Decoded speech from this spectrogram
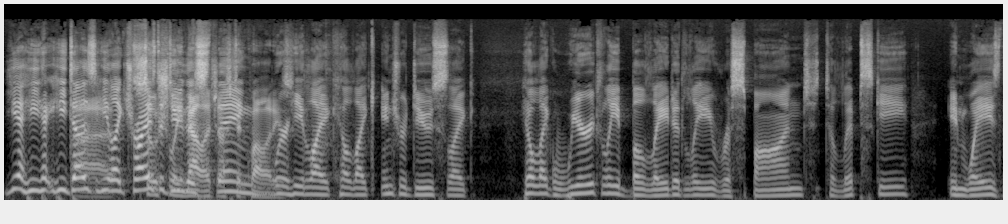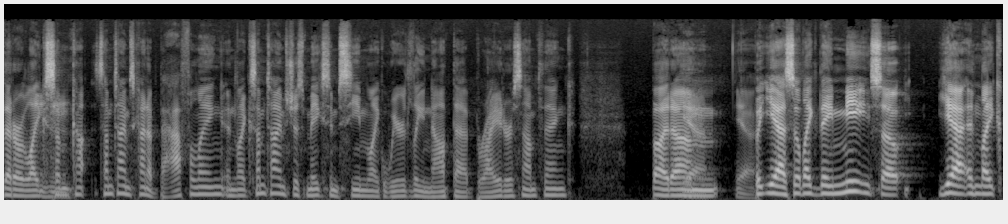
Yeah, he he does. he uh, like tries to do this thing qualities. where he like he'll like introduce like he'll like weirdly belatedly respond to Lipsky in ways that are like some Mm-hmm. ki- sometimes kind of baffling and like sometimes just makes him seem like weirdly not that bright or something. But um yeah. but yeah, so like they meet so yeah, and like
